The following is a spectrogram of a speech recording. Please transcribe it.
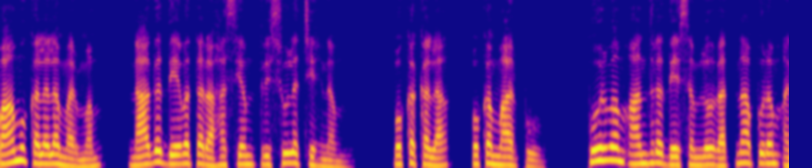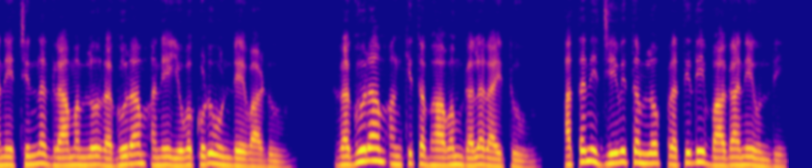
పాము కలల మర్మం నాగదేవత రహస్యం త్రిశూల చిహ్నం. ఒక కల ఒక మార్పు. పూర్వం ఆంధ్రదేశంలో రత్నాపురం అనే చిన్న గ్రామంలో రఘురాం అనే యువకుడు ఉండేవాడు. రఘురాం అంకితభావం గల రైతు. అతని జీవితంలో ప్రతిదీ బాగానే ఉంది.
